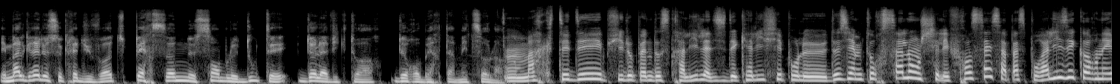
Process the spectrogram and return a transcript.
et malgré le secret du vote, personne ne semble douter de la victoire de Roberta Metsola. Marc Tédé et puis l'Open d'Australie, la liste des qualifiés pour le deuxième tour s'allonge chez les Français. Ça passe pour Alizé Cornet,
